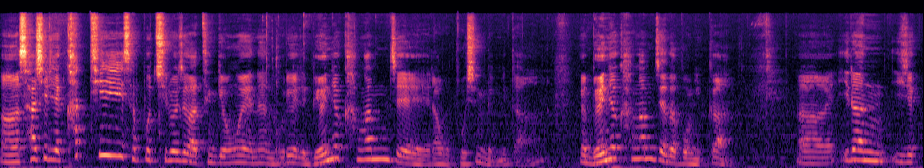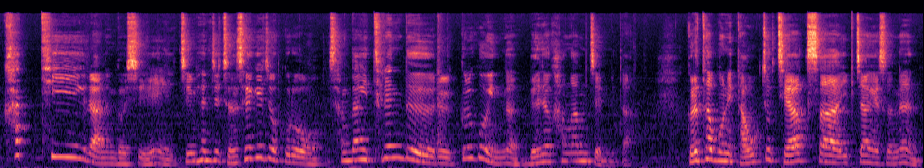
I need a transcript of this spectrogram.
어, 사실 이제 CAR-T 세포 치료제 같은 경우에는 우리가 이제 면역 항암제라고 보시면 됩니다. 그러니까 면역 항암제다 보니까 어, 이런 이제 CAR-T라는 것이 지금 현재 전 세계적으로 상당히 트렌드를 끌고 있는 면역 항암제입니다. 그렇다 보니 다국적 제약사 입장에서는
